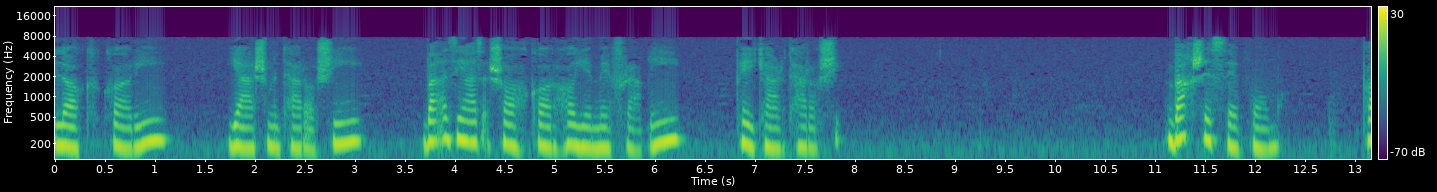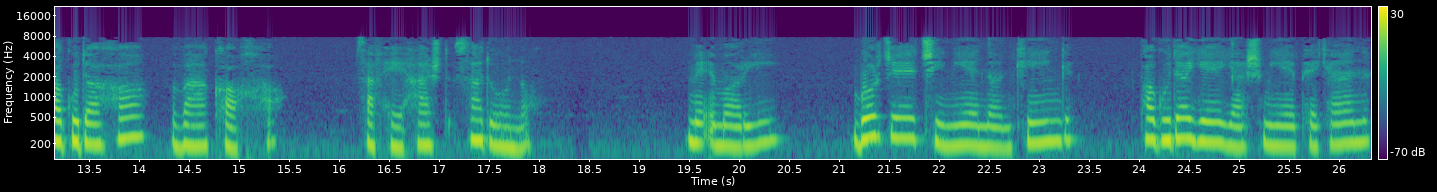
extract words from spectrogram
لاککاری یشم تراشی بعضی از شاهکارهای مفرقی پیکر تراشی بخش سوم پاگوداها و کاخها. صفحه 809 معماری برج چینی نانکینگ پاگودای یشمی پکن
